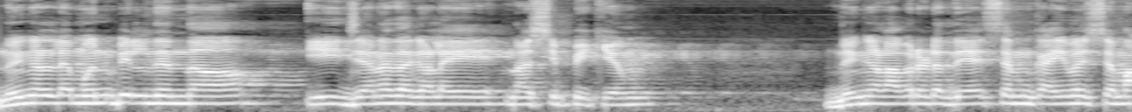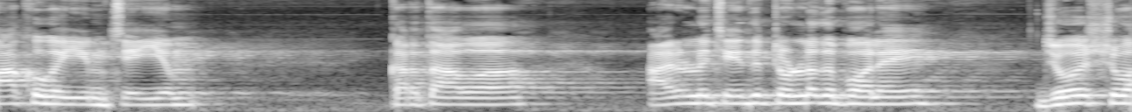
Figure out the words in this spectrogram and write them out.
നിങ്ങളുടെ മുൻപിൽ നിന്ന് ഈ ജനതകളെ നശിപ്പിക്കും. നിങ്ങൾ അവരുടെ ദേശം കൈവശമാക്കുകയും ചെയ്യും. കർത്താവ് അരുളി ചെയ്തിട്ടുള്ളതുപോലെ ജോഷുവ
